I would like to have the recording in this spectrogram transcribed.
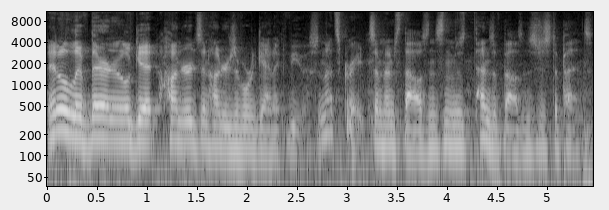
and it'll live there, and it'll get hundreds and hundreds of organic views, and that's great. Sometimes thousands, and tens of thousands. It just depends.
